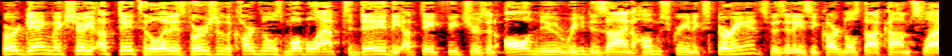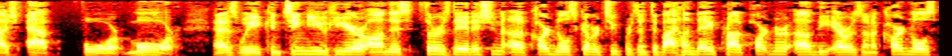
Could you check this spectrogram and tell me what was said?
Bird Gang, make sure you update to the latest version of the Cardinals mobile app today. The update features an all new redesigned home screen experience. Visit azcardinals.com slash app for more. As we continue here on this Thursday edition of Cardinals Cover 2 presented by Hyundai, proud partner of the Arizona Cardinals,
